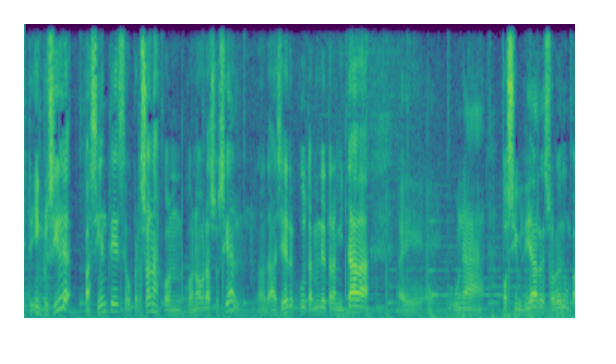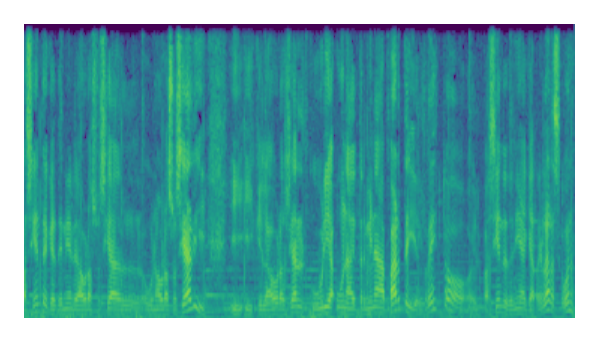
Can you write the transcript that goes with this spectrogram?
Este, inclusive pacientes o personas con, obra social. Ayer justamente tramitaba eh, una posibilidad de resolver un paciente que tenía la obra social, una obra social y, que la obra social cubría una determinada parte y el resto el paciente tenía que arreglarse. Bueno,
